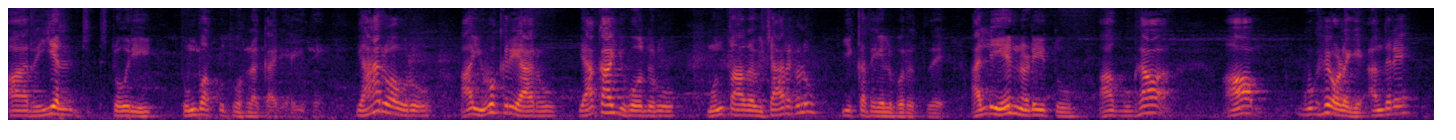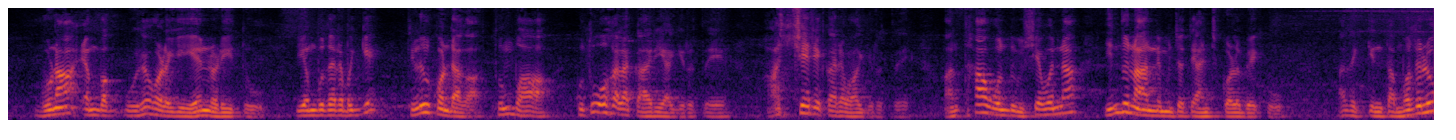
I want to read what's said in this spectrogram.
ಆ ರಿಯಲ್ ಸ್ಟೋರಿ ತುಂಬ ಕುತೂಹಲಕಾರಿಯಾಗಿದೆ. ಯಾರು ಅವರು? ಆ ಯುವಕರು ಯಾರು? ಯಾಕಾಗಿ ಹೋದರು ಮುಂತಾದ ವಿಚಾರಗಳು ಈ ಕಥೆಯಲ್ಲಿ ಬರುತ್ತದೆ. ಅಲ್ಲಿ ಏನು ನಡೆಯಿತು? ಆ ಗುಹಾ, ಆ ಗುಹೆಯೊಳಗೆ, ಅಂದರೆ ಗುಣ ಎಂಬ ಗುಹೆಯೊಳಗೆ ಏನು ನಡೆಯಿತು ಎಂಬುದರ ಬಗ್ಗೆ ತಿಳಿದುಕೊಂಡಾಗ ತುಂಬ ಕುತೂಹಲಕಾರಿಯಾಗಿರುತ್ತದೆ ಆಶ್ಚರ್ಯಕರವಾಗಿರುತ್ತದೆ ಅಂತಹ ಒಂದು ವಿಷಯವನ್ನು ಇಂದು ನಾನು ನಿಮ್ಮ ಜೊತೆ ಹಂಚಿಕೊಳ್ಳಬೇಕು. ಅದಕ್ಕಿಂತ ಮೊದಲು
